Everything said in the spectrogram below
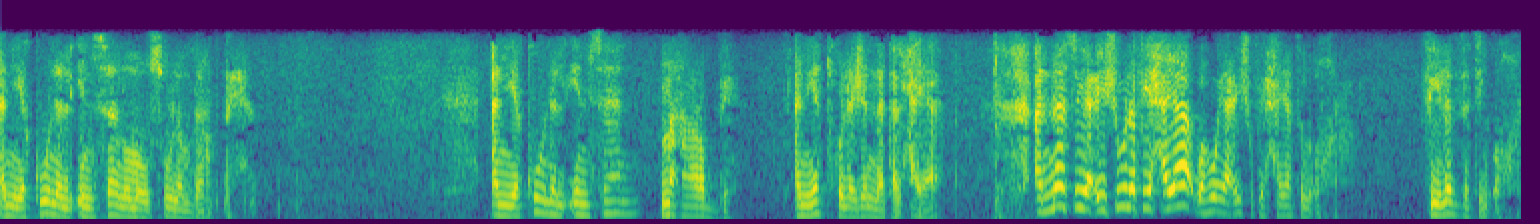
أن يكون الإنسان موصولا بربه. أن يكون الإنسان مع ربه أن يدخل جنة الحياة. الناس يعيشون في حياة وهو يعيش في حياة أخرى في لذة أخرى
